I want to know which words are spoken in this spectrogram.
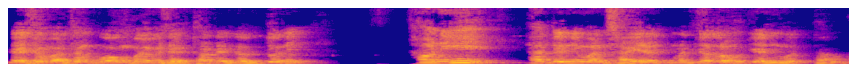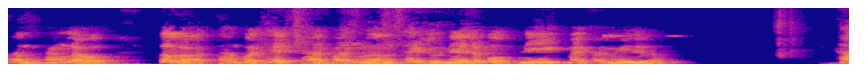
ได้สมบัติทั้งปวงไม่ประเสริฐเท่าใดตนตัวนี้ เท่านี้ถ้าตัวนี้มันใสมันจะล้มเย็นหมดทั้งท่านทั้งเราตลอดทั้งประเทศชาติบ้านเมืองถ้าอยู่ในระบบนี้ไม่ค่อยมีเรื่อง ถ้า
